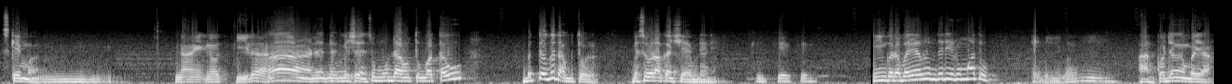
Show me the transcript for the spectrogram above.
scammer. Hmm. Naik noti lah. Ha, ada notification. So mudah untuk kau tahu betul ke tak betul. Biasa orang akan share benda ni. Okey okey okey. Ni kau dah bayar belum tadi rumah tu? Eh beli lagi. Ah, kau jangan bayar.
